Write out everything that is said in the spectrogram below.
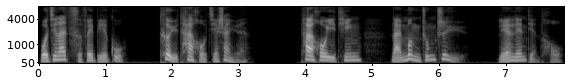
我今来此非别故，特与太后结善缘。”太后一听。乃梦中之语，连连点头，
